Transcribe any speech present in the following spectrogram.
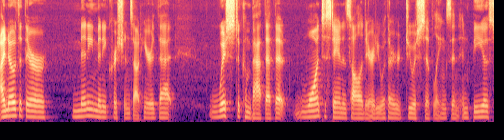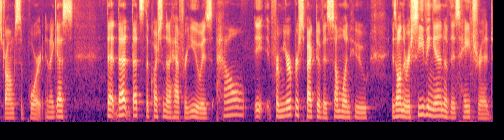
I know that there are many, many Christians out here that wish to combat that, that want to stand in solidarity with our Jewish siblings and, and be a strong support. And I guess that, that that's the question that I have for you is how, i from your perspective as someone who is on the receiving end of this hatred,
